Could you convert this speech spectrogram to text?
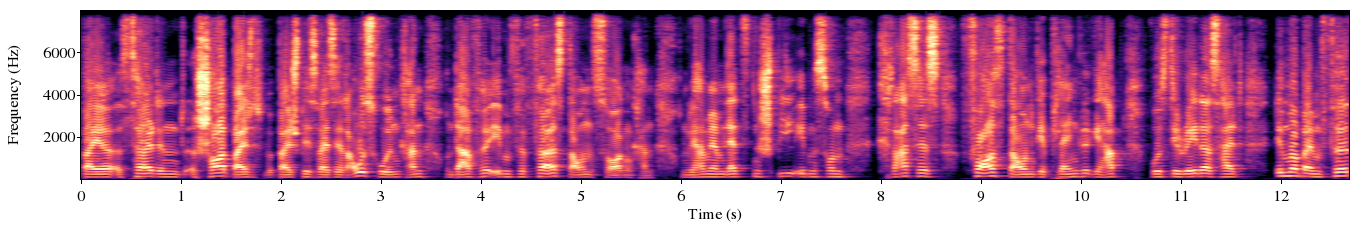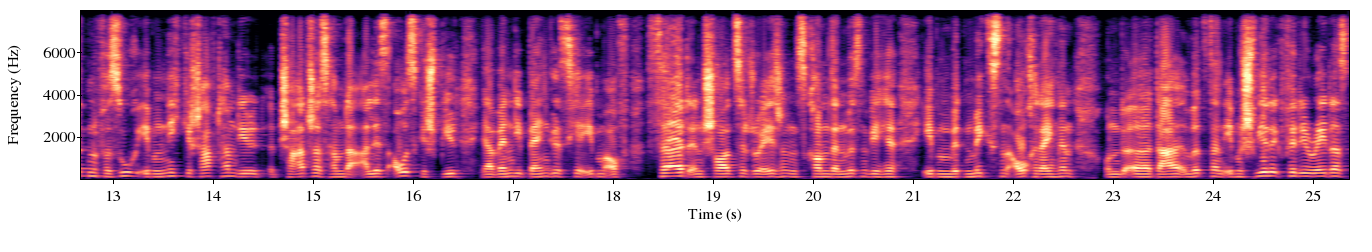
bei Third and Short beisp beispielsweise rausholen kann und dafür eben für First Down sorgen kann. Und wir haben ja im letzten Spiel eben so ein krasses Fourth Down Geplänkel gehabt, wo es die Raiders halt immer beim vierten Versuch eben nicht geschafft haben. Die Chargers haben da alles ausgespielt. Ja, wenn die Bengals hier eben auf Third and Short Situations kommen, dann müssen wir hier eben mit Mixen auch rechnen und äh, da wird es dann eben schwierig für die Raiders,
